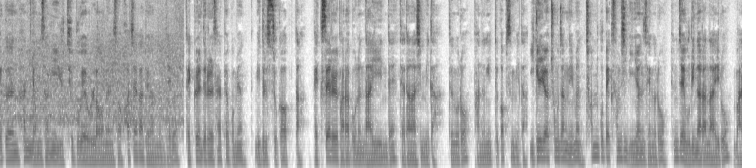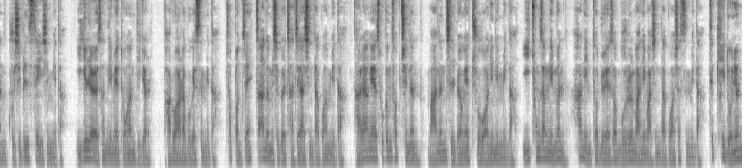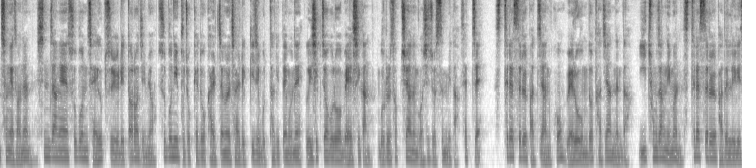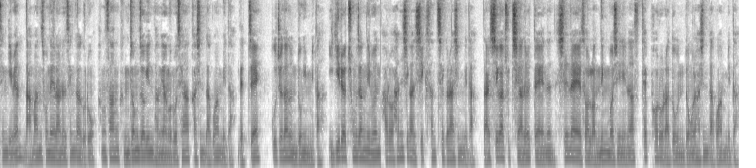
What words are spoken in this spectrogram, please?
최근 한 영상이 유튜브에 올라오면서 화제가 되었는데요. 댓글들을 살펴보면 믿을 수가 없다. 100세를 바라보는 나이인데 대단하십니다. 등으로 반응이 뜨겁습니다. 이길려 총장님은 1932년생으로 현재 우리나라 나이로 만 91세이십니다. 이길려 여사님의 동안 비결 바로 알아보겠습니다. 첫 번째, 짠 음식을 자제하신다고 합니다. 다량의 소금 섭취는 많은 질병의 주 원인입니다. 이 총장님은 한 인터뷰에서 물을 많이 마신다고 하셨습니다. 특히 노년층에서는 신장의 수분 재흡수율이 떨어지며 수분이 부족해도 갈증을 잘 느끼지 못하기 때문에 의식적으로 매 시간 물을 섭취하는 것이 좋습니다. 셋째, 스트레스를 받지 않고 외로움도 타지 않는다. 이 총장님은 스트레스를 받을 일이 생기면 나만 손해라는 생각으로 항상 긍정적인 방향으로 생각하신다고 합니다. 넷째, 꾸준한 운동입니다. 이기려 총장님은 하루 1시간씩 산책을 하십니다. 날씨가 좋지 않을 때에는 실내에서 런닝머신이나 스테퍼로라도 운동을 하신다고 합니다.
